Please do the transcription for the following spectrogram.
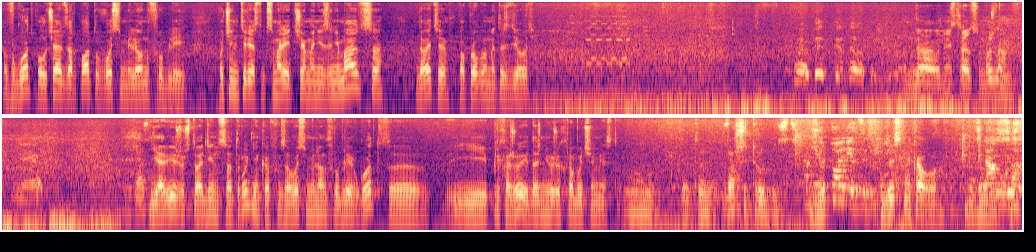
в год получают зарплату 8 миллионов рублей. Очень интересно посмотреть, чем они занимаются. Давайте попробуем это сделать. Да, в администрацию можно? Нет. Я вижу, что 11 сотрудников за 8 миллионов рублей в год, э, и прихожу и даже не вижу их рабочее место. Ну, это ваши трудности. А что туалет загляните? Здесь никого. Там у нас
